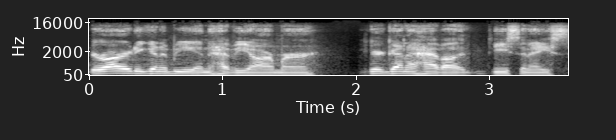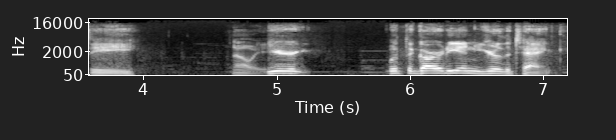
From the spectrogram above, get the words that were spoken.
You're already going to be in heavy armor. You're going to have a decent AC. Oh yeah. You're with the Guardian, you're the tank.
